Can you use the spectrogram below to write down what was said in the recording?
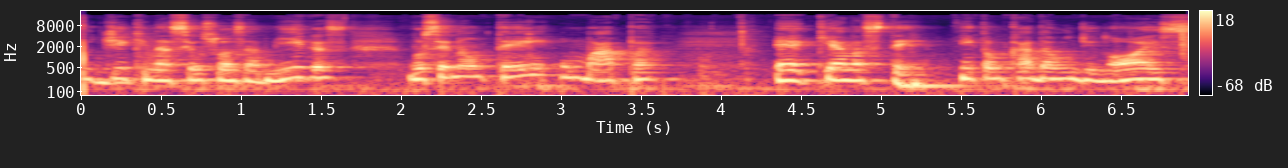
no dia que nasceu suas amigas, você não tem o um mapa é, que elas têm. Então cada um de nós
